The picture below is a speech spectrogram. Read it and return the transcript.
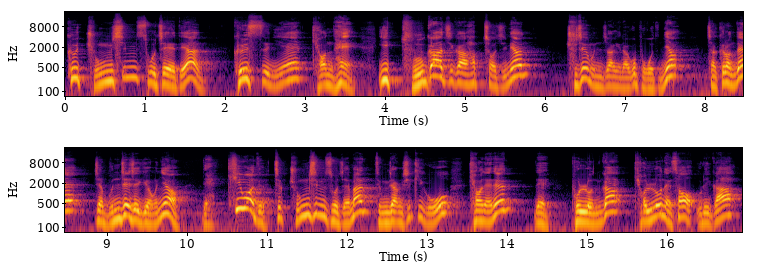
그 중심 소재에 대한 글쓴이의 견해 이 두 가지가 합쳐지면 주제 문장이라고 보거든요. 자, 그런데 이제 문제 제기형은요. 네, 키워드 즉 중심 소재만 등장시키고 견해는 네, 본론과 결론에서 우리가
